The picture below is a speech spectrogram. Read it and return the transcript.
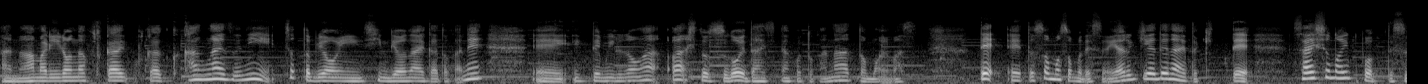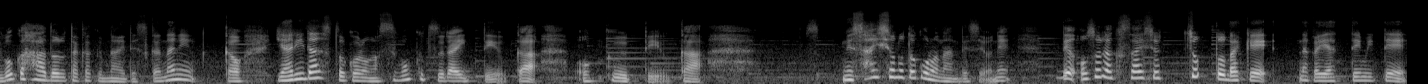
あのあまりいろんな深深く考えずにちょっと病院心療内科とかね、えー、行ってみるのがは一つすごい大事なことかなと思います。で、えーと、そもそもですねやる気が出ない時って最初の一歩ってすごくハードル高くないですか？何かをやりだすところがすごく辛いっていうか億劫っていうか、ね、最初のところなんですよね。でおそらく最初ちょっとだけなんかやってみて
